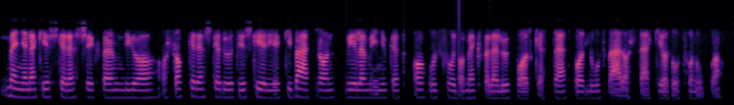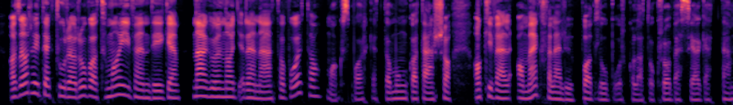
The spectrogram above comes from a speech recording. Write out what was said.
Menjenek és keressék fel mindig a, a szakkereskedőt, és kérjék ki bátran véleményüket ahhoz, hogy a megfelelő parkettát, padlót válasszák ki az otthonukba. Az architektúra rovat mai vendége Nágöl Nagy Renáta volt a Max Parketta munkatársa, akivel a megfelelő padlóburkolatokról beszélgettem.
